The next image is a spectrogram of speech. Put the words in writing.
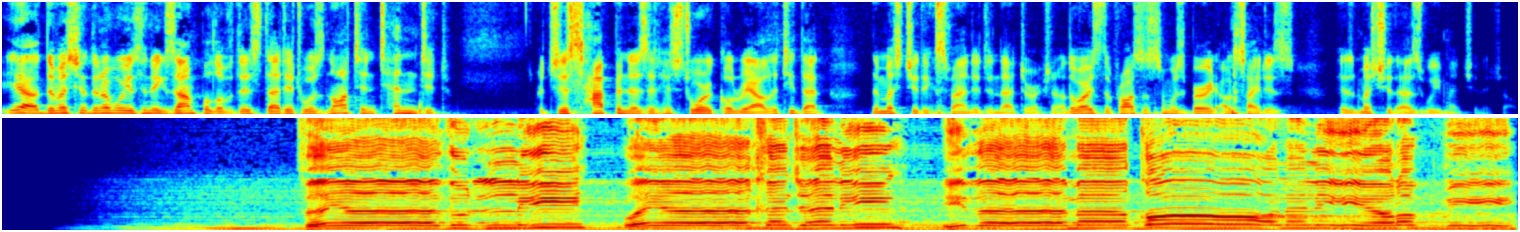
yeah, the Masjid Nabawi is an example of this, that it was not intended. It just happened as a historical reality that the masjid expanded in that direction. Otherwise, the Prophet was buried outside his, his masjid, as we mentioned, فيا ذلي ويا خجلي إذا ما قال لي ربي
